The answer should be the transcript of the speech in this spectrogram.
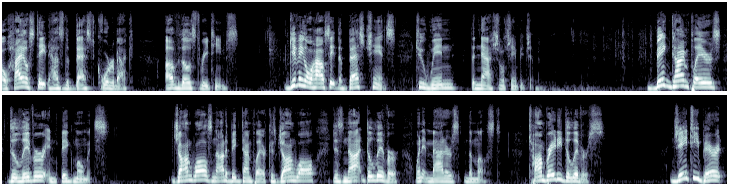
Ohio State has the best quarterback of those three teams, giving Ohio State the best chance to win the national championship. Big time players deliver in big moments. John Wall's not a big time player because John Wall does not deliver when it matters the most. Tom Brady delivers. JT Barrett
